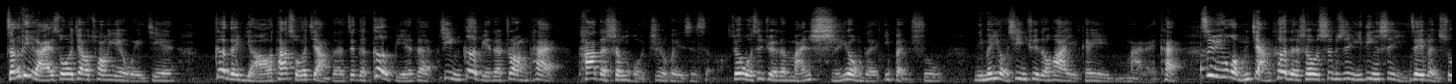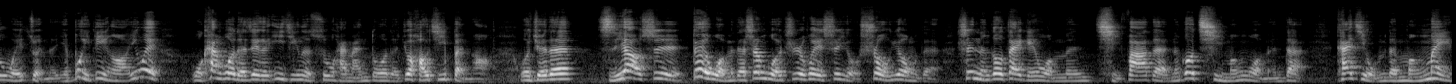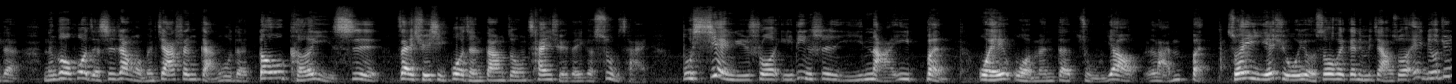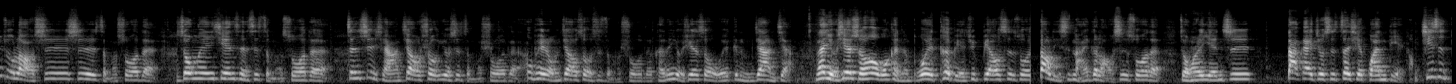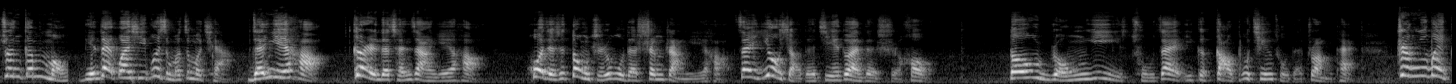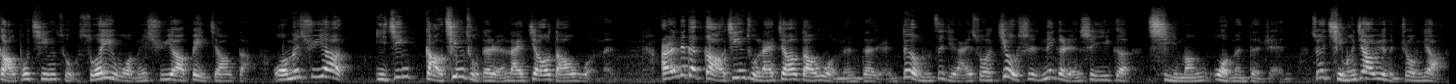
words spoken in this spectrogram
整体来说叫创业维艰，各个爻他所讲的这个个别的进个别的状态，他的生活智慧是什么？所以我是觉得蛮实用的一本书，你们有兴趣的话也可以买来看。至于我们讲课的时候是不是一定是以这本书为准的，也不一定哦，因为我看过的这个易经的书还蛮多的，就好几本哦，我觉得。只要是对我们的生活智慧是有受用的，是能够带给我们启发的，能够启蒙我们的，开启我们的蒙昧的，能够或者是让我们加深感悟的，都可以是在学习过程当中参学的一个素材。不限于说一定是以哪一本为我们的主要蓝本，所以也许我有时候会跟你们讲说，哎，刘君祖老师是怎么说的？钟恩先生是怎么说的？曾仕强教授又是怎么说的？傅佩荣教授是怎么说的？可能有些时候我会跟你们这样讲，那有些时候我可能不会特别去标示说到底是哪一个老师说的。总而言之，大概就是这些观点。其实尊跟蒙连带关系为什么这么强？人也好，个人的成长也好。或者是动植物的生长也好，在幼小的阶段的时候，都容易处在一个搞不清楚的状态。正因为搞不清楚，所以我们需要被教导，我们需要已经搞清楚的人来教导我们。而那个搞清楚来教导我们的人，对我们自己来说，就是那个人是一个启蒙我们的人。所以启蒙教育很重要。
